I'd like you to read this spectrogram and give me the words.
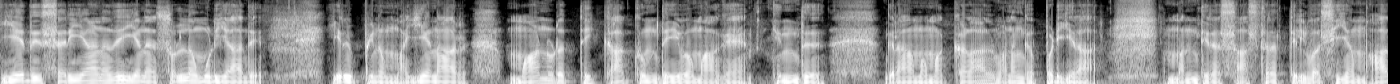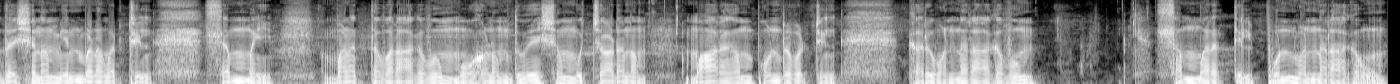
எது சரியானது என சொல்ல முடியாது. இருப்பினும் ஐயனார் மானுடத்தை காக்கும் தெய்வமாக இந்து கிராம மக்களால் வணங்கப்படுகிறார். மந்திர சாஸ்திரத்தில் வசியம் ஆதர்ஷனம் என்பனவற்றில் செம்மை வனத்தவராகவும் மோகனம் துவேஷம் உச்சாடனம் மாரகம் போன்றவற்றில் கருவண்ணராகவும் சம்மரத்தில் பொன் வண்ணராகவும்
